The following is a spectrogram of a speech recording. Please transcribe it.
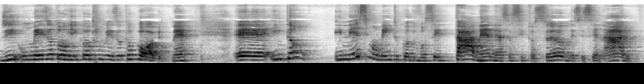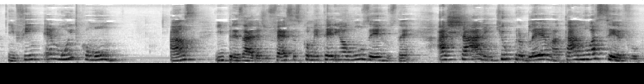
de um mês eu tô rica, outro mês eu tô pobre, né? É, então, e nesse momento quando você tá, né, nessa situação, nesse cenário, enfim, é muito comum as empresárias de festas cometerem alguns erros, né? Acharem que o problema tá no acervo.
